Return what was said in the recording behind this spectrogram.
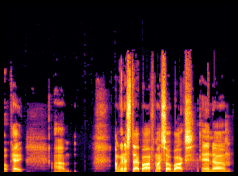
okay? Um I'm going to step off my soapbox and um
